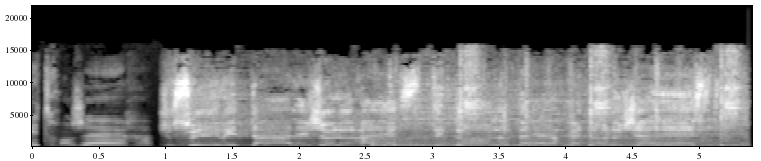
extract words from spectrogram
étrangère. Je suis vital et je le reste, et dans le verbe et dans le geste.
